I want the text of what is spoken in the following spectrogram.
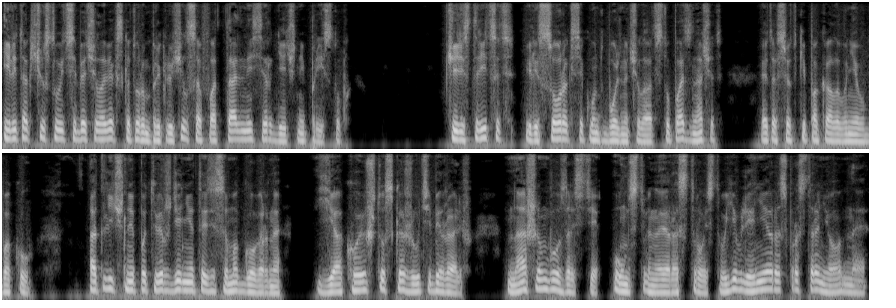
или так чувствует себя человек, с которым приключился фатальный сердечный приступ. Через тридцать или сорок секунд боль начала отступать, значит, это все-таки покалывание в боку. Отличное подтверждение тезиса МакГоверна. Я кое-что скажу тебе, Ральф. В нашем возрасте умственное расстройство – явление распространенное.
